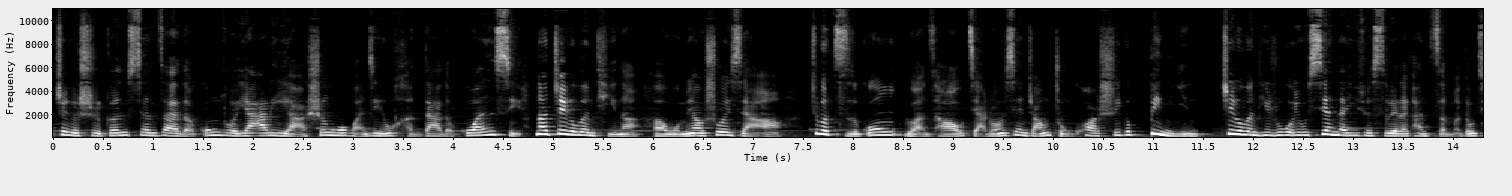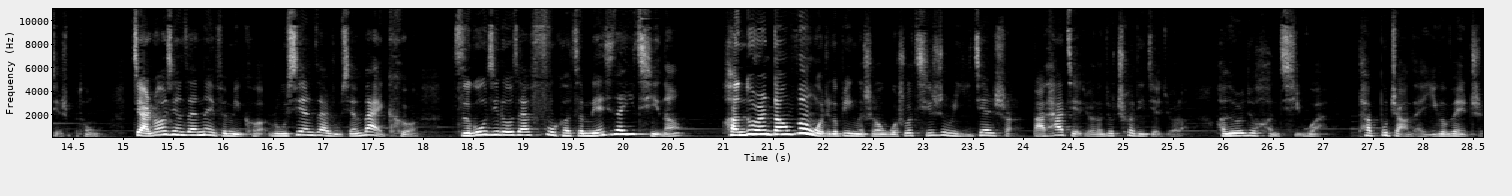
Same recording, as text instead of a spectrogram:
这个是跟现在的工作压力啊、生活环境有很大的关系。那这个问题呢，呃，我们要说一下啊，这个子宫、卵巢、甲状腺长肿块是一个病因。这个问题如果用现代医学思维来看，怎么都解释不通。甲状腺在内分泌科，乳腺在乳腺外科，子宫肌瘤在妇科，怎么联系在一起呢？很多人当问我这个病的时候，我说其实就是一件事儿，把它解决了就彻底解决了。很多人就很奇怪。它不长在一个位置，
